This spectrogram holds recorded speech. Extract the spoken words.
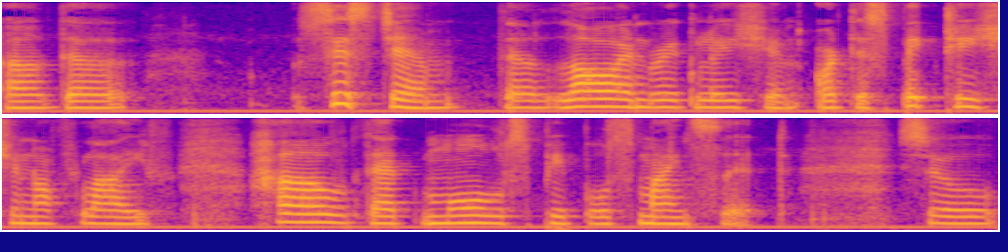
uh, the system the law and regulation or the expectation of life, how that molds people's mindset. So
